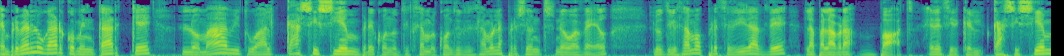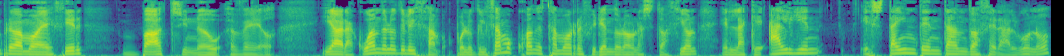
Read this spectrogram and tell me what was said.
En primer lugar, comentar que lo más habitual casi siempre cuando utilizamos, la expresión to no avail, lo utilizamos precedida de la palabra but. Es decir, que casi siempre vamos a decir but to no avail. Y ahora, ¿cuándo lo utilizamos? Pues lo utilizamos cuando estamos refiriéndonos a una situación en la que alguien está intentando hacer algo, ¿no?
